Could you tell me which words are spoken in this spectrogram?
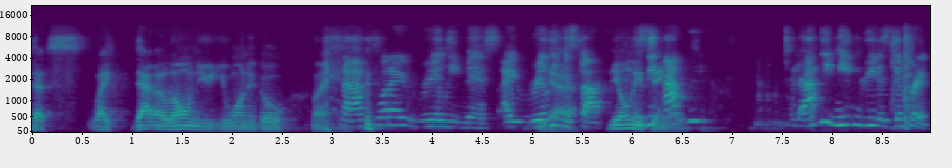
that's like that alone, you, you want to go. Like That's what I really miss. I really Yeah. miss that. the only thing. Would- athlete, the athlete meet and greet is different.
